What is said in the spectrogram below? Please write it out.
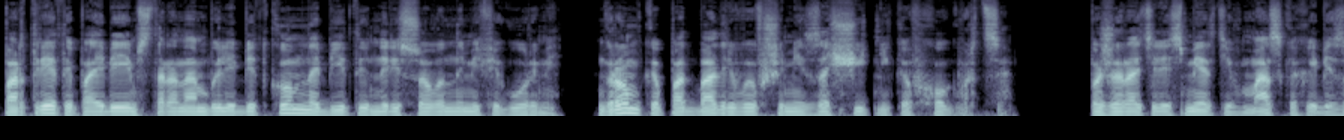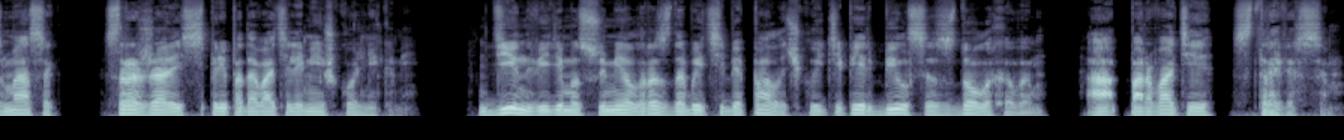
Портреты по обеим сторонам были битком набиты нарисованными фигурами, громко подбадривавшими защитников Хогвартса. Пожиратели смерти в масках и без масок сражались с преподавателями и школьниками. Дин, видимо, сумел раздобыть себе палочку и теперь бился с Долоховым, а Парвати с Траверсом.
